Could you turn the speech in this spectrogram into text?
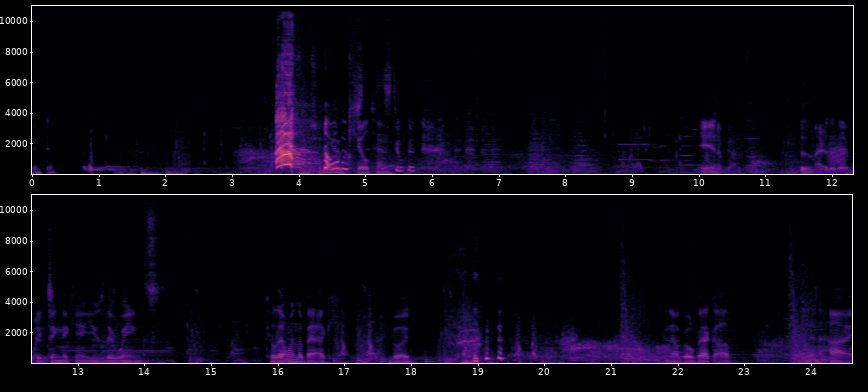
Dun, dun. Shouldn't you have oh, killed him? Stupid. And I'm gone. Doesn't matter that they have Good thing they can't use their wings. Kill that one in the back. Good. go back up. And then hide.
